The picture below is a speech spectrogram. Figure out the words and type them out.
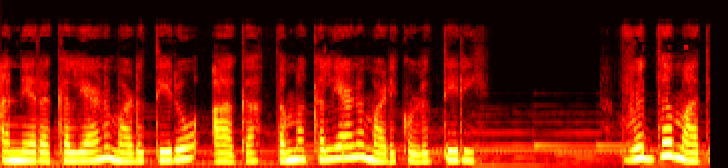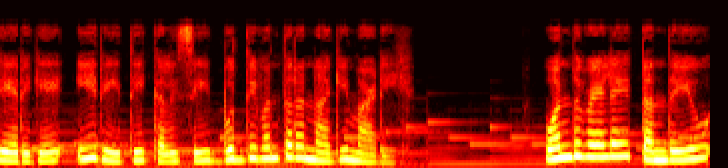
ಅನ್ಯರ ಕಲ್ಯಾಣ ಮಾಡುತ್ತೀರೋ ಆಗ ತಮ್ಮ ಕಲ್ಯಾಣ ಮಾಡಿಕೊಳ್ಳುತ್ತೀರಿ. ವೃದ್ಧ ಮಾತೆಯರಿಗೆ ಈ ರೀತಿ ಕಲಿಸಿ ಬುದ್ಧಿವಂತರನ್ನಾಗಿ ಮಾಡಿ. ಒಂದು ವೇಳೆ ತಂದೆಯು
